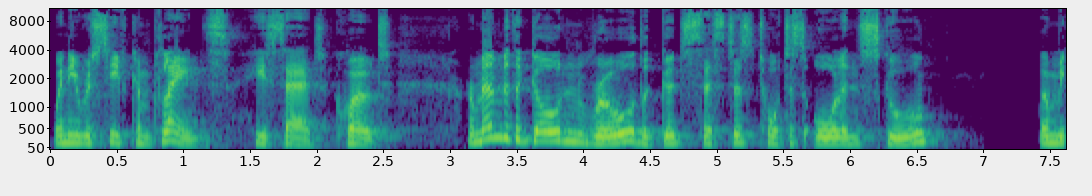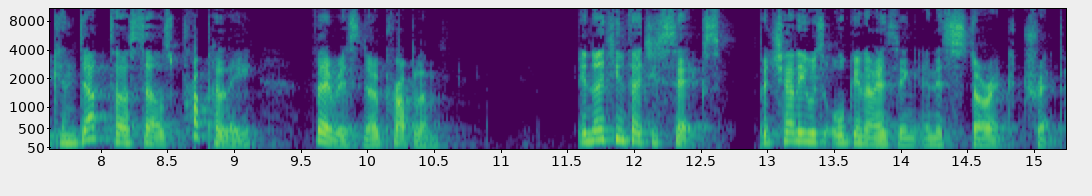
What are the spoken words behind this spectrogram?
When he received complaints, he said, quote, Remember the golden rule the good sisters taught us all in school? When we conduct ourselves properly, there is no problem. In 1936, Pacelli was organizing an historic trip.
